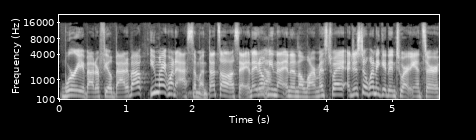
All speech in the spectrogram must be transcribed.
worry about or feel bad about, you might want to ask someone. That's all I'll say. And I don't Yeah. mean that in an alarmist way. I just don't want to get into our answer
